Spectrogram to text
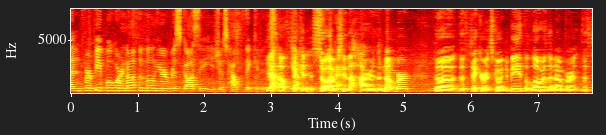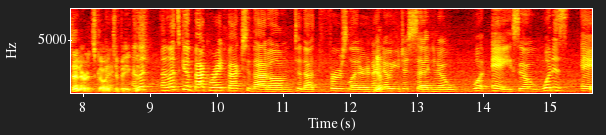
and for people who are not familiar, viscosity is just how thick it is. Yeah, how thick yeah. it is. So obviously okay. the higher the number, mm -hmm. the, the thicker it's going to be, the lower the number, the thinner it's going okay. to be. And, let, and let's get back right back to that, um, to that first letter, and I know you just said, you know, what A, so what is A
